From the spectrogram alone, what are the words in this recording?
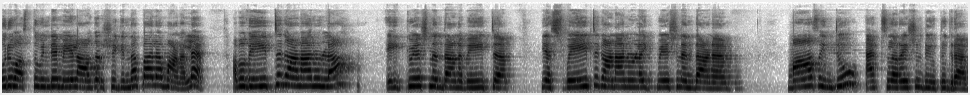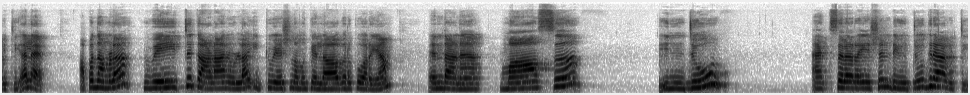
ഒരു വസ്തുവിന്റെ മേൽ ആകർഷിക്കുന്ന ബലമാണ് അല്ലെ അപ്പൊ വെയിറ്റ് കാണാനുള്ള ഇക്വേഷൻ എന്താണ്? വെയിറ്റ് യെസ് വെയിറ്റ് കാണാനുള്ള ഇക്വേഷൻ എന്താണ്? Mass into acceleration due to gravity അല്ലെ? അപ്പൊ നമ്മൾ വെയിറ്റ് കാണാനുള്ള ഇക്വേഷൻ നമുക്ക് എല്ലാവർക്കും അറിയാം. എന്താണ്? Mass into acceleration due to gravity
